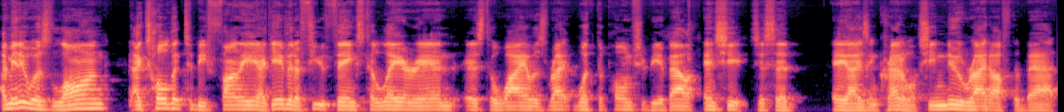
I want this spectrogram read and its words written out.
I mean, it was long. I told it to be funny. I gave it a few things to layer in as to why I was right, what the poem should be about. And she just said, AI is incredible. She knew right off the bat.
